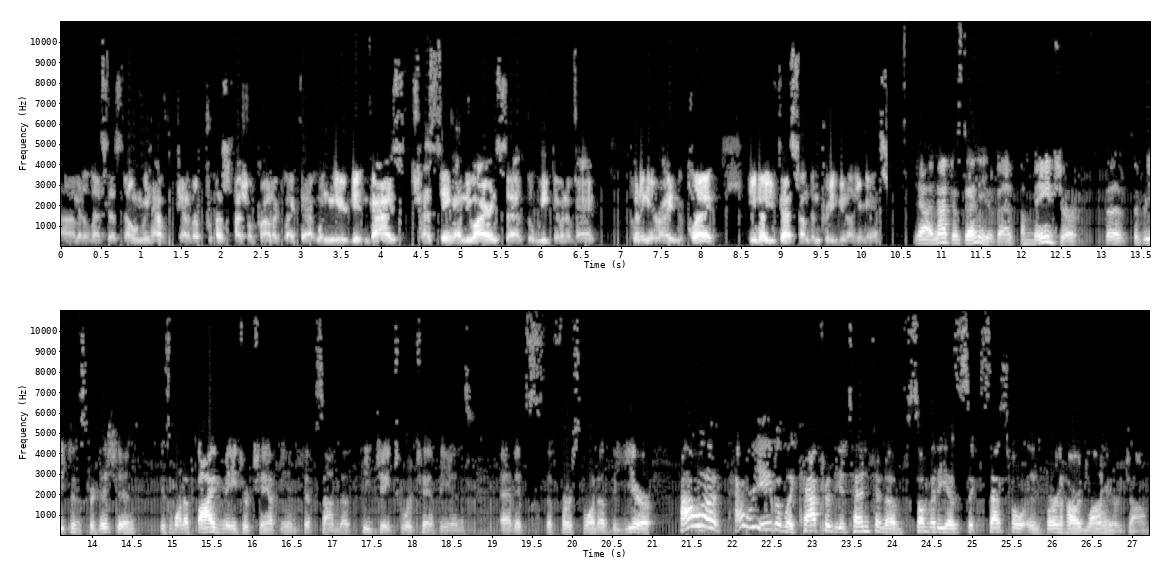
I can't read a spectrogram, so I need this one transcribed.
Um, and it lets us know when we have kind of a, a special product like that. When you're getting guys testing a new iron set the week of an event, putting it right into play, you know you've got something pretty good on your hands. Yeah, not just any event, a major. The the region's tradition is one of five major championships on the PGA Tour Champions, and it's the first one of the year. How uh, how were you able to capture the attention of somebody as successful as Bernhard Langer, Jon?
